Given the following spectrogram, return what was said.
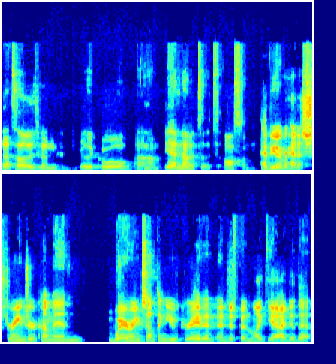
that's always been really cool. Um, yeah, no, it's it's awesome. Have you ever had a stranger come in wearing something you've created and just been like, yeah, I did that?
